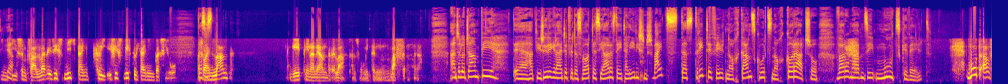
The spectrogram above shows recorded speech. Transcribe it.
in ja. diesem Fall, weil es ist nicht ein Krieg, es ist wirklich eine Invasion. Also ein Land geht in ein anderes Land, also mit den Waffen. Ja. Angelo Giampi, er hat die Jury geleitet für das Wort des Jahres der italienischen Schweiz. Das dritte fehlt noch, ganz kurz noch, Coraggio. Warum haben Sie Mut gewählt? Mut aus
